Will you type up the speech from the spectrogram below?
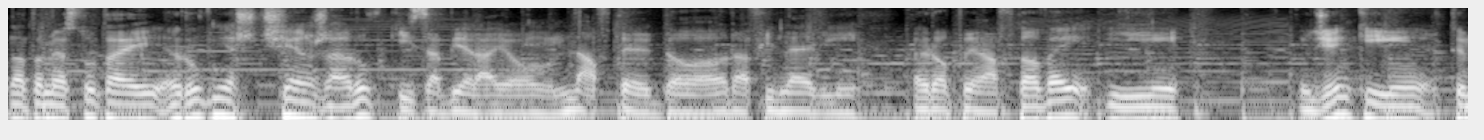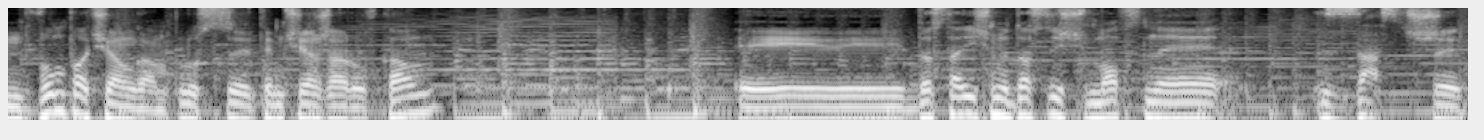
Natomiast tutaj również ciężarówki zabierają nafty do rafinerii ropy naftowej i dzięki tym dwóm pociągom plus tym ciężarówkom dostaliśmy dosyć mocny zastrzyk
